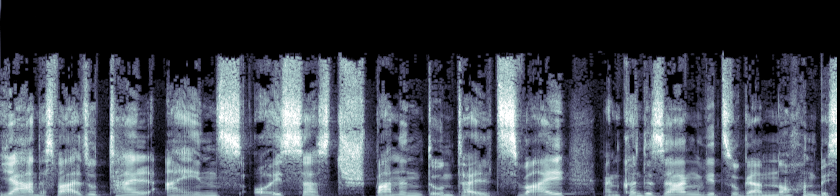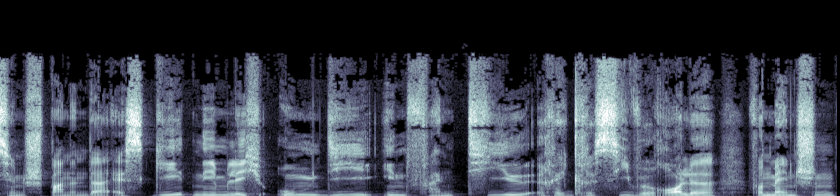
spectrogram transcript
Ja, das war also Teil 1 äußerst spannend und Teil 2, man könnte sagen, wird sogar noch ein bisschen spannender. Es geht nämlich um die infantil-regressive Rolle von Menschen,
